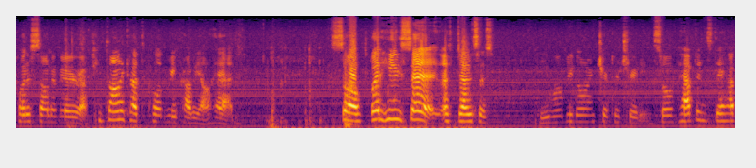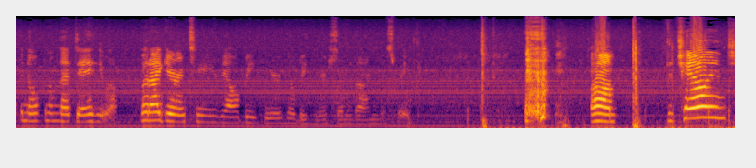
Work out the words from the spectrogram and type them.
Coda sounded very rough. He finally caught the cold we probably all had. So, but he said, if Dad says, he will be going trick or treating. So if happens to happen to open them that day, he will. But I guarantee they'll be here. He'll be here sometime this week. um, the challenge,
